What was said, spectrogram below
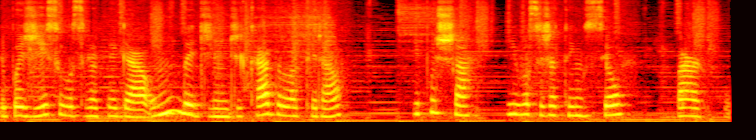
Depois disso, você vai pegar um dedinho de cada lateral e puxar. E você já tem o seu barco.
